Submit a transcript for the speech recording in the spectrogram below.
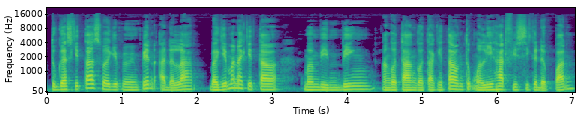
Tugas kita sebagai pemimpin adalah bagaimana kita membimbing anggota-anggota kita untuk melihat visi ke depan,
